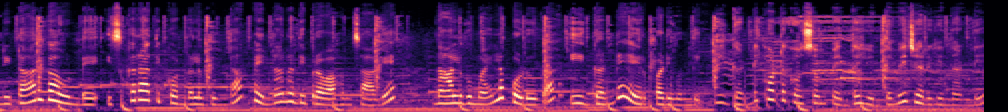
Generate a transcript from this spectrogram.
నిటారుగా ఉండే ఇసుకరాతి కొండల గుండా పెన్నా నది ప్రవాహం సాగే నాలుగు మైళ్ళ పొడుగా ఈ గండి ఏర్పడి ఉంది. ఈ గండి కోట కోసం పెద్ద యుద్ధమే జరిగిందండి.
